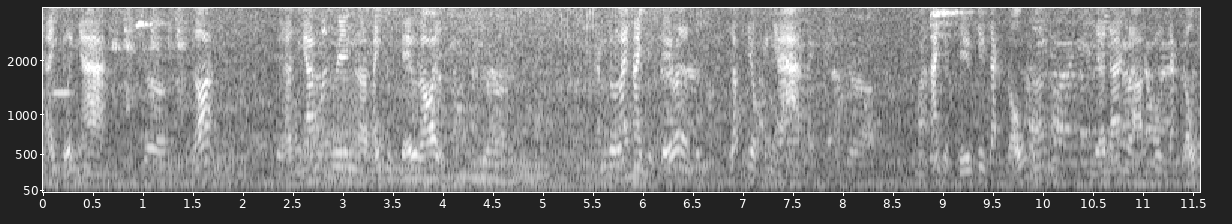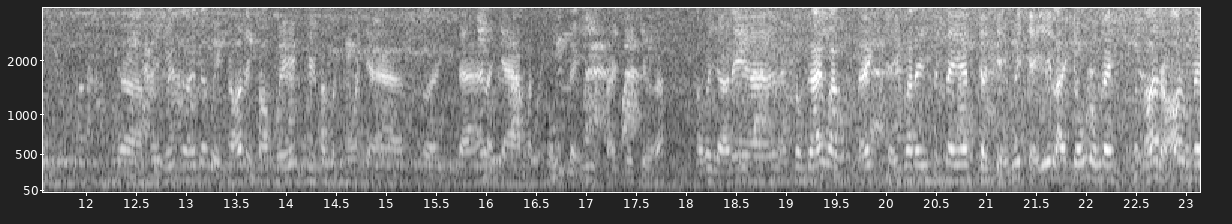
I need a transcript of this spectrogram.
chạy chữa nhà. Đó thì thành ra mới nguyên là 70 triệu thôi. Anh tôi lấy 20 triệu là lắp vô cái nhà. Dạ. mà 20 triệu chưa chắc đủ nữa. Giờ đang làm chưa chắc đủ. Dạ, thì cái, cái, cái việc đó thì con biết khi mà mình mua nhà rồi đã là nhà mình cũ kỹ phải sửa chữa. Rồi bây giờ đi à, con gái qua để chị qua đây xích đây em trò chuyện với chị với lại chú luôn đi mình nói rõ luôn đi.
